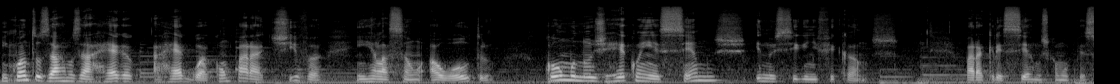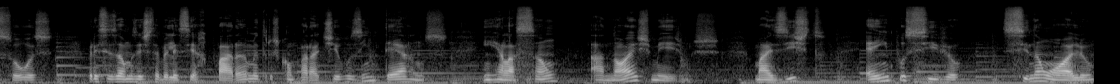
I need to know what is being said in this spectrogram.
enquanto usarmos a régua, a régua comparativa em relação ao outro, como nos reconhecemos e nos significamos. Para crescermos como pessoas, precisamos estabelecer parâmetros comparativos internos em relação a nós mesmos. Mas isto é impossível se não olho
